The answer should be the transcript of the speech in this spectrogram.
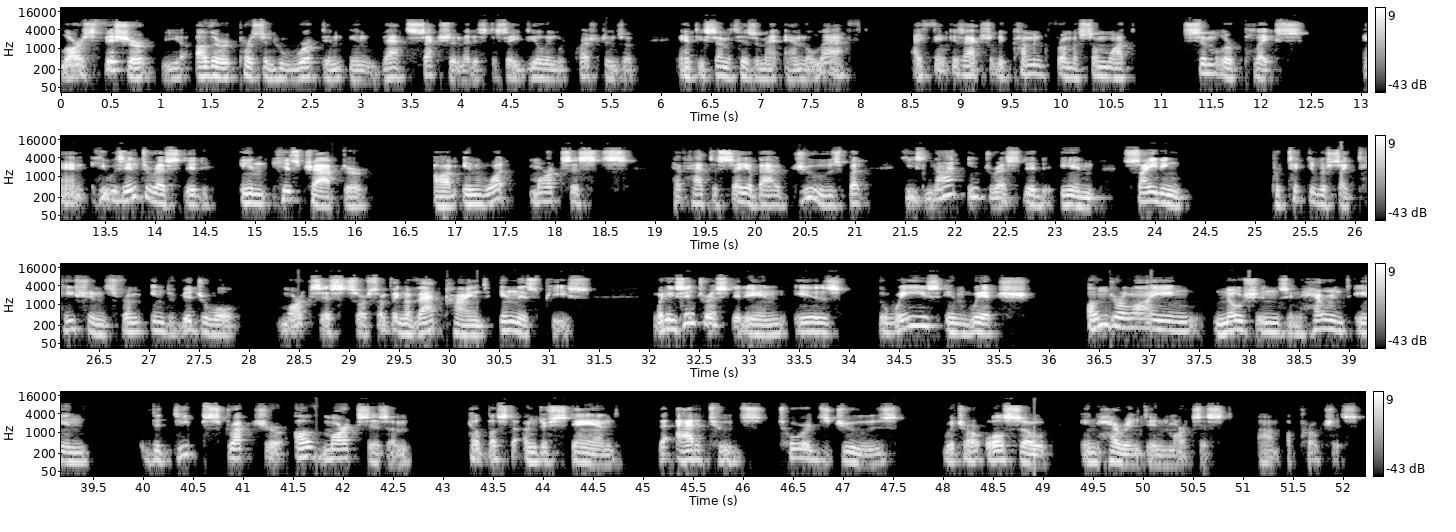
Lars Fischer, the other person who worked in, in that section, that is to say, dealing with questions of anti Semitism and the left, I think is actually coming from a somewhat similar place. And he was interested in his chapter um, in what Marxists have had to say about Jews, but he's not interested in citing particular citations from individual Marxists or something of that kind in this piece. What he's interested in is the ways in which underlying notions inherent in the deep structure of Marxism help us to understand the attitudes towards Jews, which are also inherent in Marxist um, approaches.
